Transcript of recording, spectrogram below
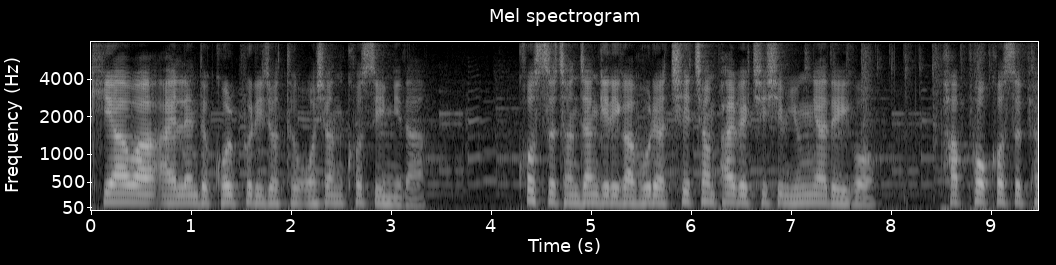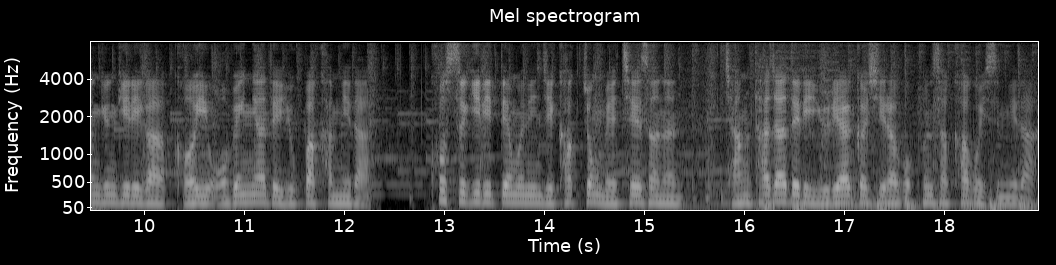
키아와 아일랜드 골프 리조트 오션 코스입니다. 코스 전장 길이가 무려 7,876야드이고 파4 코스 평균 길이가 거의 500야드에 육박합니다. 코스 길이 때문인지 각종 매체에서는 장타자들이 유리할 것이라고 분석하고 있습니다.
